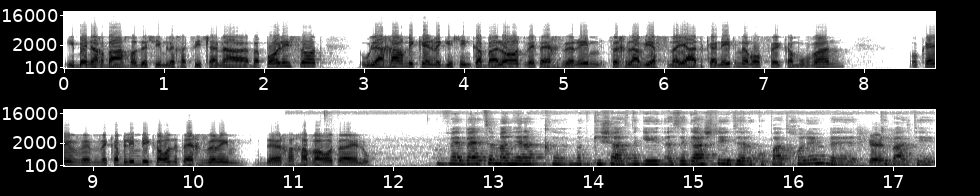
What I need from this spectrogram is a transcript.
היא בין ארבעה חודשים לחצי שנה בפוליסות, ולאחר מכן מגישים קבלות ואת ההחזרים, צריך להביא הפניה עדכנית מרופא כמובן, אוקיי? ומקבלים בעיקרון את ההחזרים דרך החברות האלו. ובעצם אני רק מדגישה, אז נגיד, אז הגשתי את זה לקופת חולים וקיבלתי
